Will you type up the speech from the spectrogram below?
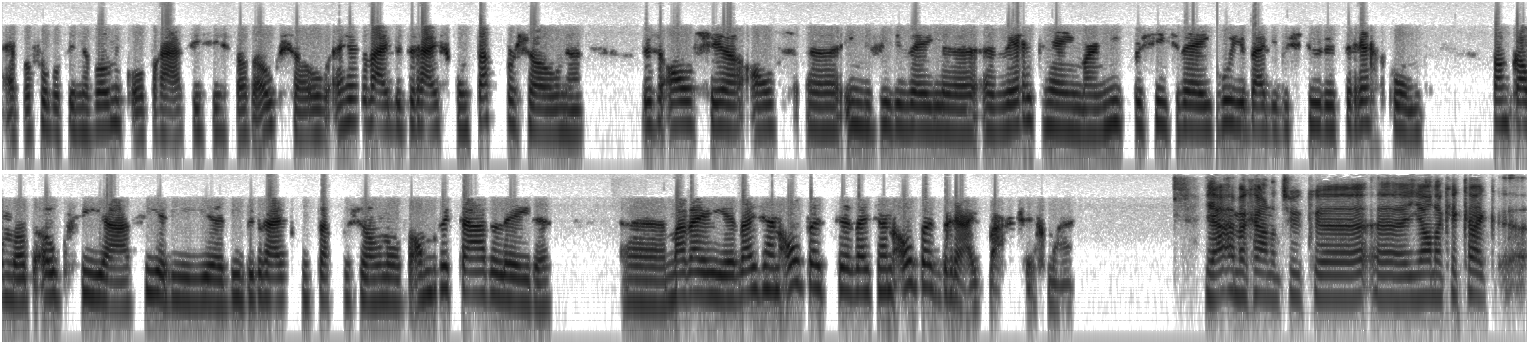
en bijvoorbeeld in de woningcorporaties is dat ook zo, hebben wij bedrijfscontactpersonen dus als je als uh, individuele uh, werknemer niet precies weet hoe je bij die bestuurder terechtkomt, dan kan dat ook via, via die, uh, die bedrijfscontactpersonen of andere kaderleden. maar wij, wij, zijn altijd, wij zijn altijd bereikbaar, zeg maar. Ja, en we gaan natuurlijk, Janneke, kijk,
